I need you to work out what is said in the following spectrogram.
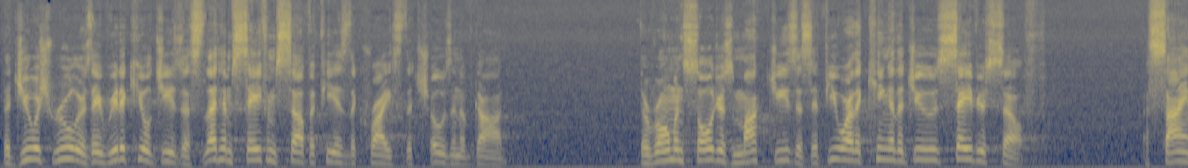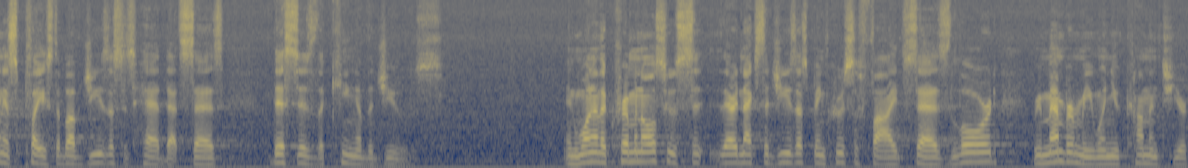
The Jewish rulers, they ridicule Jesus. Let him save himself if he is the Christ, the chosen of God. The Roman soldiers mock Jesus. If you are the king of the Jews, save yourself. A sign is placed above Jesus' head that says, This is the king of the Jews. And one of the criminals who's there next to Jesus being crucified says, Lord, remember me when you come into your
